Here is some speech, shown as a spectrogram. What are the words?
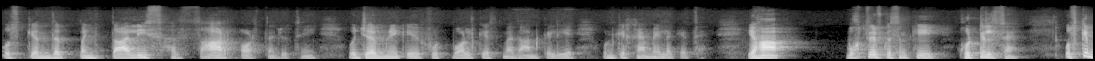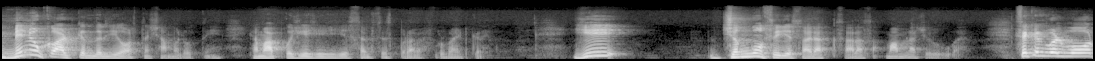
उसके अंदर पैंतालीस हज़ार औरतें जो थीं, वो जर्मनी के फुटबॉल के इस मैदान के लिए उनके खेमे लगे थे। यहाँ मुख्तलिफ़ किस्म की होटल्स हैं। उसके मेन्यू कार्ड के अंदर ये औरतें शामिल होती हैं कि हम आपको ये ये ये सर्विसेज़ प्रोवाइड करें। ये जंगों से ये सारा सारा मामला शुरू हुआ है। सेकेंड वर्ल्ड वॉर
